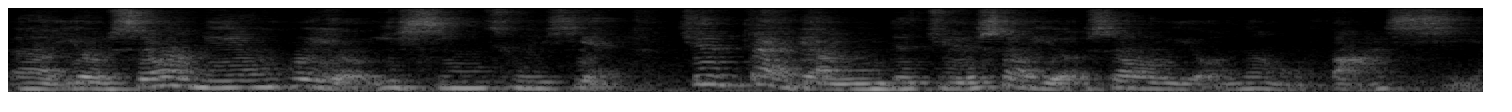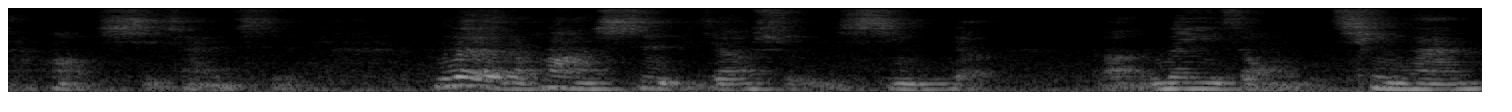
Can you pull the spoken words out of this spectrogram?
呃，有时候你也会有一心出现，就代表你的角色有时候有那种法喜啊，哈，喜禅之乐的话是比较属于心的，呃，那一种清安，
